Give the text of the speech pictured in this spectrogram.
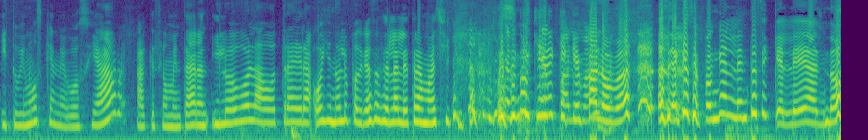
y tuvimos que negociar a que se aumentaran. Y luego la otra era, oye, ¿no le podrías hacer la letra más chiquita? Pues uno quiere que quepa lo más, o sea, que se pongan lentes y que lean, ¿no?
